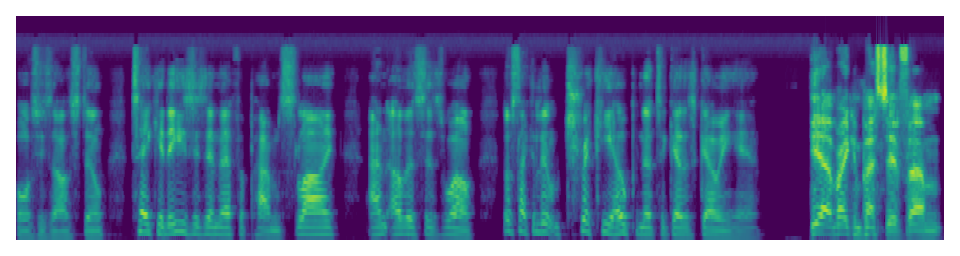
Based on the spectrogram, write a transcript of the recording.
horses are still. Take It Easy's in there for Pam Sly and others as well. Looks like a little tricky opener to get us going here. Yeah, very competitive um,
